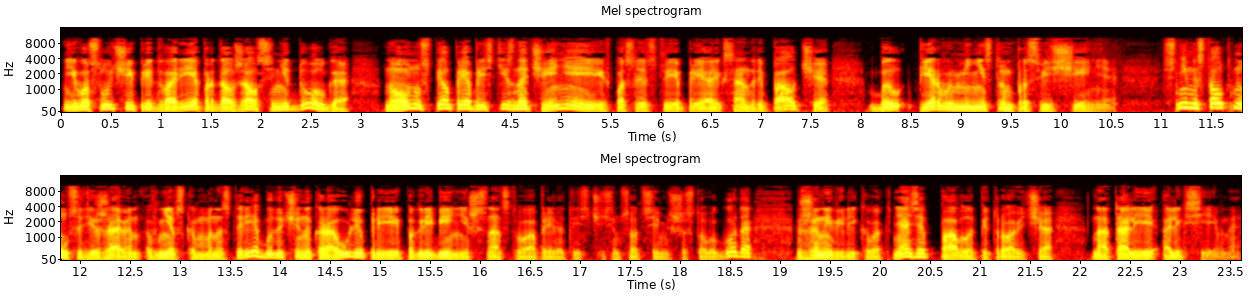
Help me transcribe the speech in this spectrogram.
Его случай при дворе продолжался недолго, но он успел приобрести значение и впоследствии при Александре Палче был первым министром просвещения. С ним и столкнулся Державин в Невском монастыре, будучи на карауле при погребении 16 апреля 1776 года жены великого князя Павла Петровича Натальи Алексеевны.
